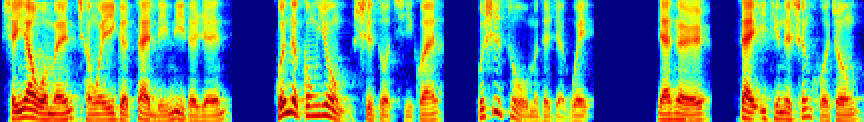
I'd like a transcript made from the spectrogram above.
神要我们成为一个在灵里的人，魂的功用是做器官，不是做我们的人位。然而，在一天的生活中，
